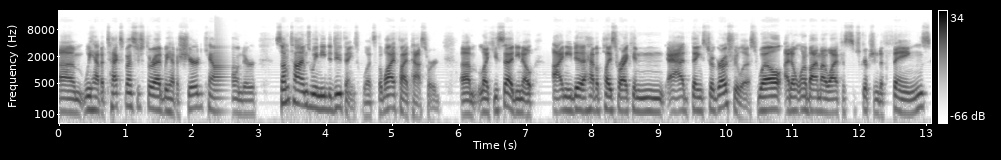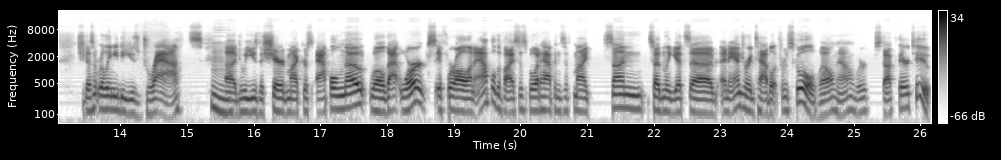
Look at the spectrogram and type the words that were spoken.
Um, we have a text message thread. We have a shared calendar. Sometimes we need to do things. What's the Wi-Fi password? Um, like you said, you know, I need to have a place where I can add things to a grocery list. Well, I don't want to buy my wife a subscription to things. She doesn't really need to use drafts. Hmm. Uh, do we use a shared Microsoft Apple Note? Well, that works if we're all on Apple devices. But what happens if my son suddenly gets a, an Android tablet from school? Well, now we're stuck there too.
